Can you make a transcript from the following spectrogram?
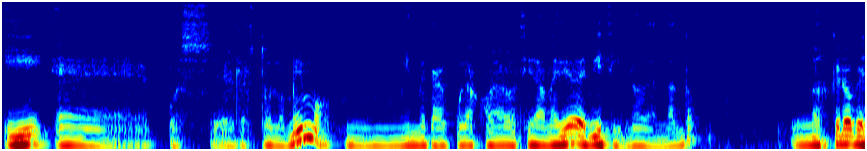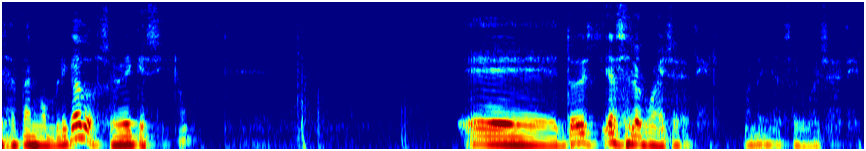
y eh, pues el resto es lo mismo. Y me calculas con la velocidad media de bici, no de andando. No creo que sea tan complicado, se ve que sí, ¿no? Eh, entonces ya sé lo que vais a decir, ¿vale? Ya sé lo que vais a decir.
